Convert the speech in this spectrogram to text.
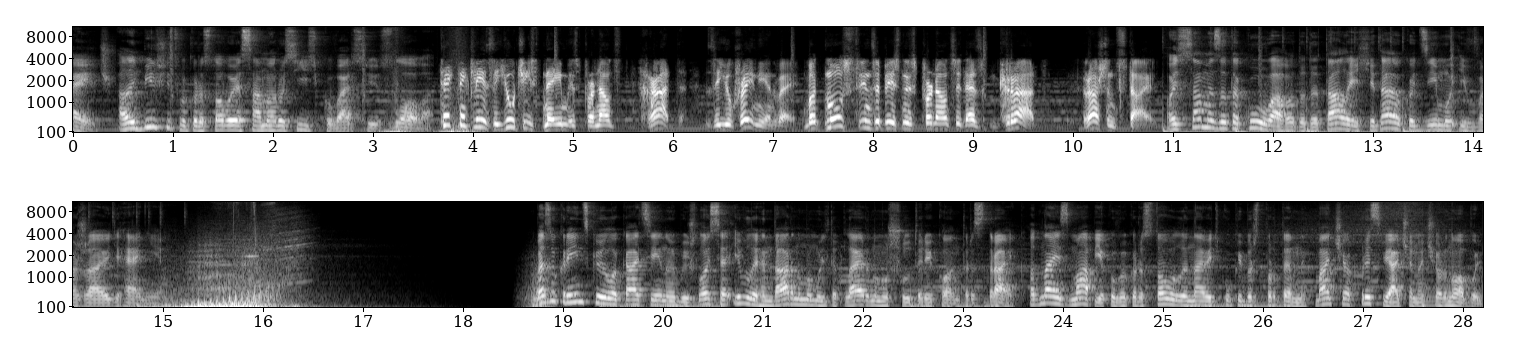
H, але більшість використовує саме російську версію слова. Technically, the Yuchi's name is pronounced Grad, the Ukrainian way. But most in the business pronounce it as Grad, Russian style. Ось саме за таку увагу до деталей Хідео Кодзіму і вважають генієм. Без української локації не обійшлося і в легендарному мультиплеєрному шутері Counter-Strike. Одна із мап, яку використовували навіть у кіберспортивних матчах, присвячена Чорнобилю.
